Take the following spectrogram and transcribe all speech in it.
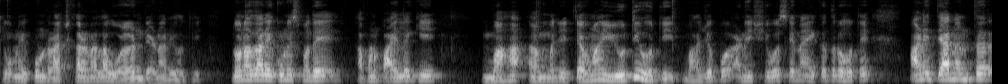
किंवा एकूण राजकारणाला वळण देणारी होती. दोन हजार एकोणीसमध्ये आपण पाहिलं की महा म्हणजे तेव्हा युती होती भाजप आणि शिवसेना एकत्र होते. आणि त्यानंतर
